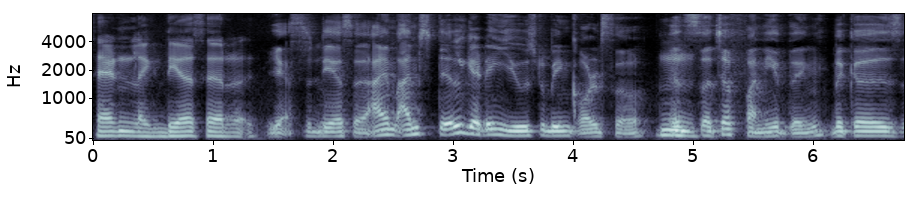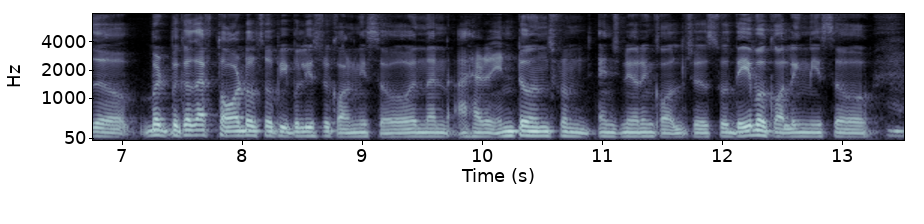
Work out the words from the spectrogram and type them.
send like dear sir. Yes, dear sir. I'm I'm still getting used to being called sir. Hmm. It's such a funny thing because, uh, but because I've thought also people used to call me sir, and then I had interns from engineering colleges, so they were calling me sir. Hmm.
